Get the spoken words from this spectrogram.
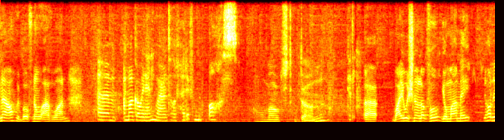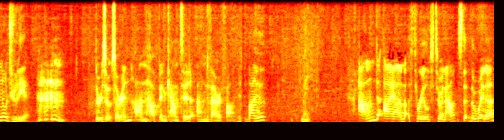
Now, we both know I've won. Um, I'm not going anywhere until I've heard it from the boss. Almost done. Good luck. Uh, why are you wishing her luck for? You're my mate. You hardly know Juliet. The results are in and have been counted and verified. By who? Me. And I am thrilled to announce that the winner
